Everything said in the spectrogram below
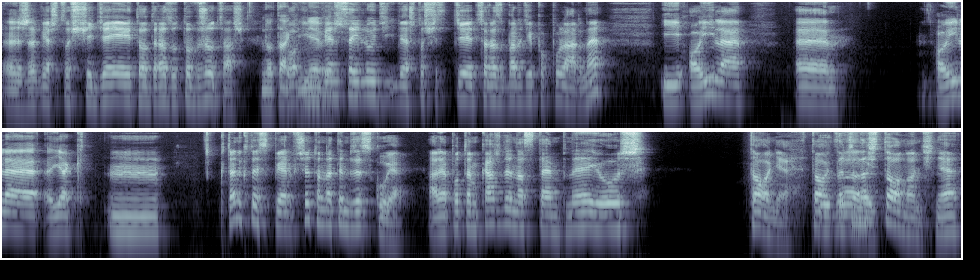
E, że wiesz, coś się dzieje i to od razu to wrzucasz. No tak, Bo im nie wiesz. więcej ludzi, wiesz, to się dzieje coraz bardziej popularne. I o ile e, o ile jak mm, ten, kto jest pierwszy, to na tym zyskuje. Ale potem każdy następny już tonie. To, No tak. zaczynasz tonąć, nie?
